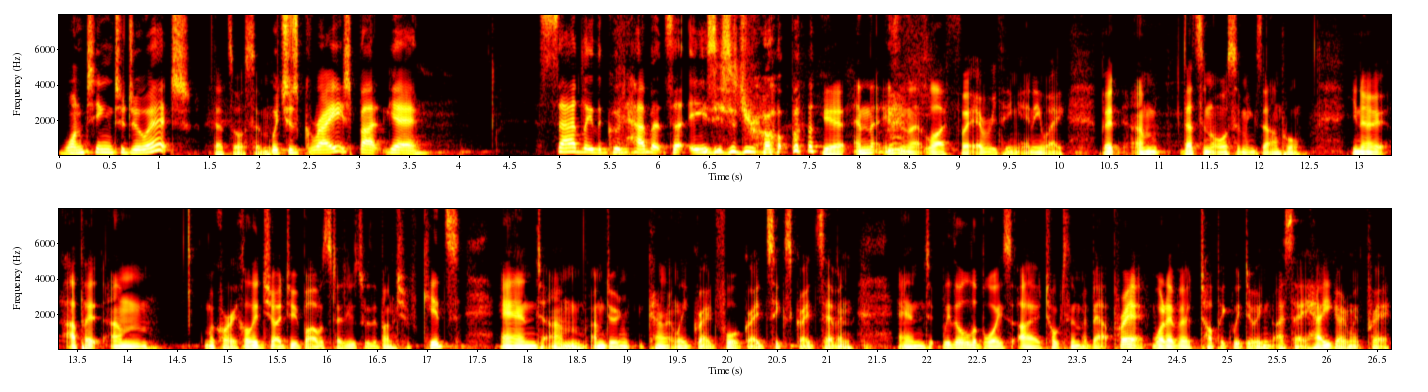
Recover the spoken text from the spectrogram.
wanting to do it That's awesome. which is great. But yeah, sadly, the good habits are easy to drop. Yeah, and that, isn't that life for everything anyway? But um, that's an awesome example. You know, up at um, Macquarie College, I do Bible studies with a bunch of kids, and um, I'm doing currently grade four, grade six, grade seven. And with all the boys, I talk to them about prayer. Whatever topic we're doing, I say, How are you going with prayer?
